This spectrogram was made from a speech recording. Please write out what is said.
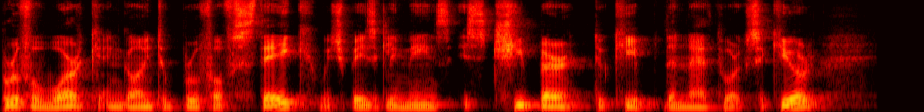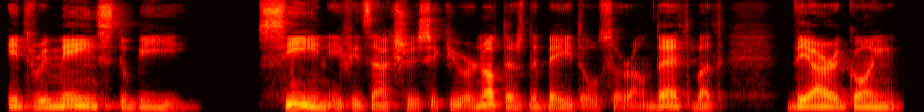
proof of work and going to proof of stake, which basically means it's cheaper to keep the network secure. It remains to be seen if it's actually secure or not. There's debate also around that, but they are going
